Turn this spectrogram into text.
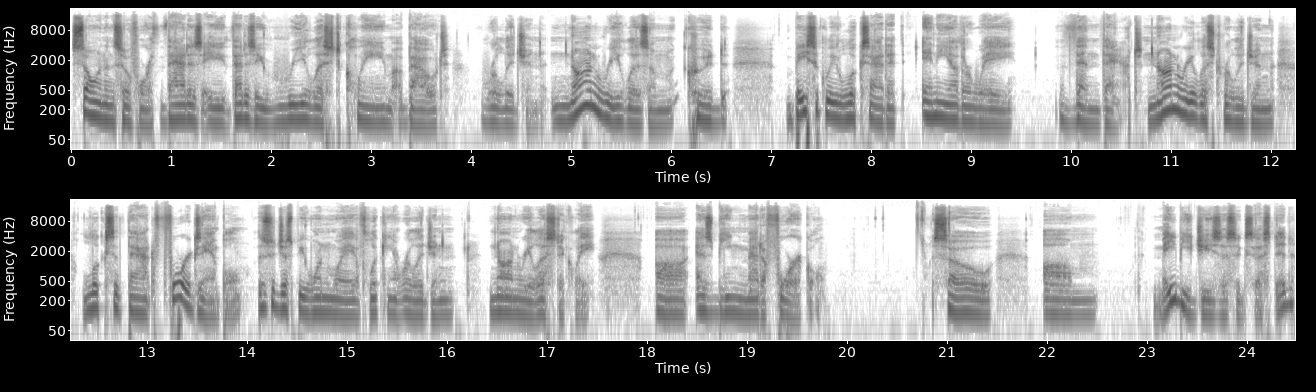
so on and so forth. That is a that is a realist claim about religion. Non-realism could basically looks at it any other way than that. Non realist religion looks at that, for example, this would just be one way of looking at religion non realistically, uh, as being metaphorical. So, um, maybe Jesus existed.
